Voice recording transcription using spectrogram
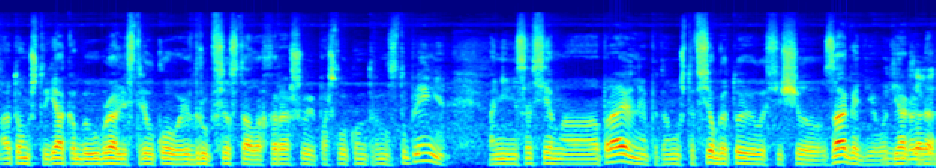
о том, что якобы убрали Стрелкова и вдруг все стало хорошо и пошло контрнаступление, они не совсем правильные, потому что все готовилось еще загоди. Вот я когда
